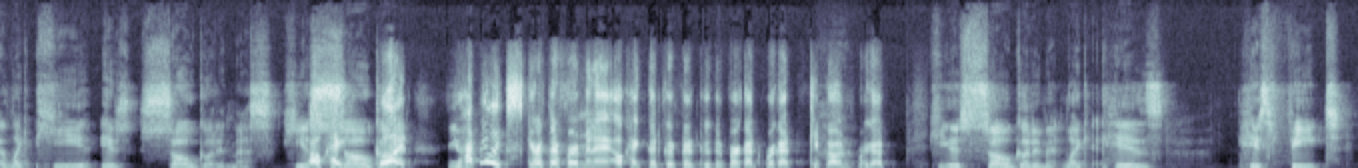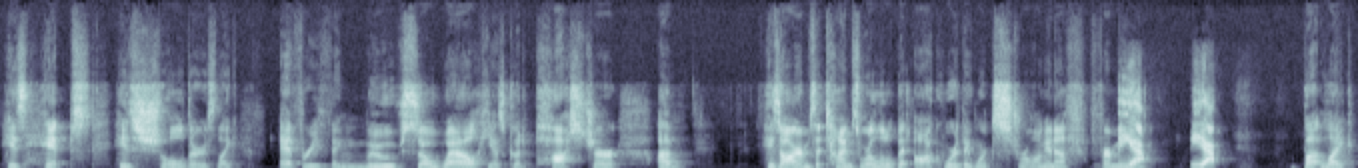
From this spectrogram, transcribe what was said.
like he is so good in this. He is Okay, so good. good. You had me like scared there for a minute. Okay, good, good, good, good, good. We're good. We're good. Keep going. We're good. He is so good in it. Like his his feet, his hips, his shoulders, like everything moves so well. He has good posture. Um his arms at times were a little bit awkward. They weren't strong enough for me. Yeah. Yeah. but like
